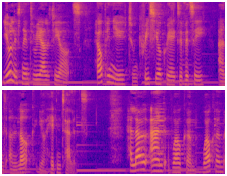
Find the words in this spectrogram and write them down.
You're listening to Reality Arts, helping you to increase your creativity and unlock your hidden talents. Hello and welcome. Welcome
